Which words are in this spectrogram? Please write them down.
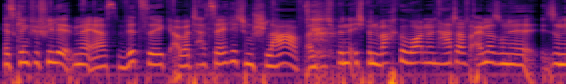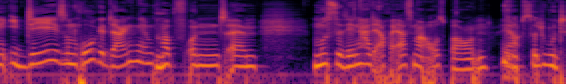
Es klingt für viele immer erst witzig, aber tatsächlich im Schlaf. Also ich bin, ich bin wach geworden und hatte auf einmal so eine, so eine Idee, so einen Rohgedanken im Kopf und ähm, musste den halt auch erstmal ausbauen. Ja, absolut.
